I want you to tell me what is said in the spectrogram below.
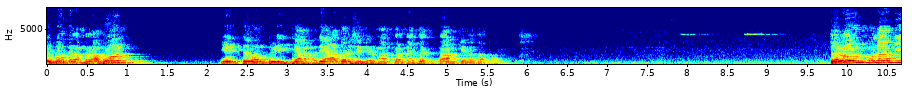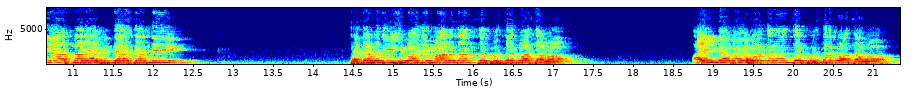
उपक्रम राबवून एक तरुण पिढीच्या मध्ये आदर्श निर्माण करण्याचं काम केलं जात आहे. तरुण मुलांनी असणाऱ्या विद्यार्थ्यांनी छत्रपती शिवाजी महाराजांचं पुस्तक वाचावं. अहिल्याबाई होळकरांचं पुस्तक वाचावं.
